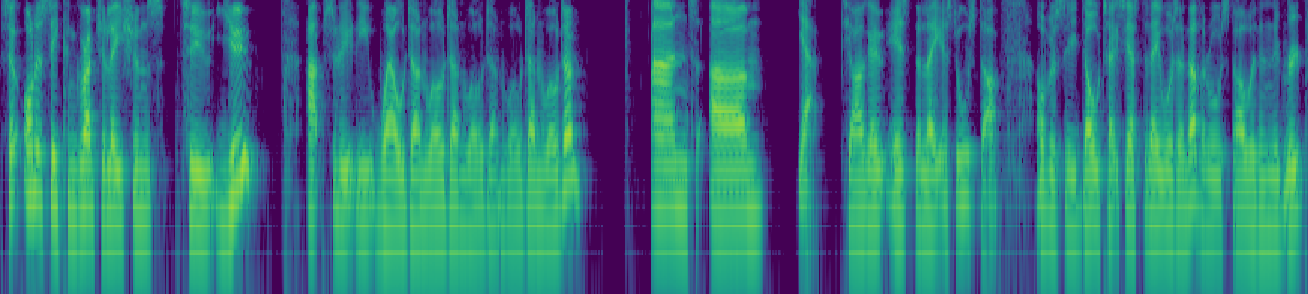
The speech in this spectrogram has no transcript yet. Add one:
So, honestly, congratulations to you Absolutely well done, well done, well done, well done, well done. And um, yeah, Thiago is the latest All Star. Obviously, Doltex yesterday was another All Star within the group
